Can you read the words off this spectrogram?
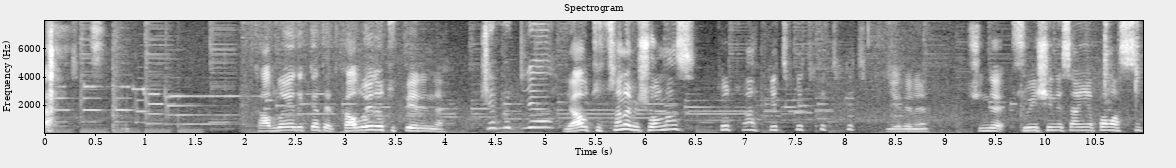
Kabloya dikkat et. Kabloyu da tut bir elinle. Köpüklü. Ya tutsana bir şey olmaz. Tut. Ha getir getir getir getir. Yerine. Şimdi su işini sen yapamazsın.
